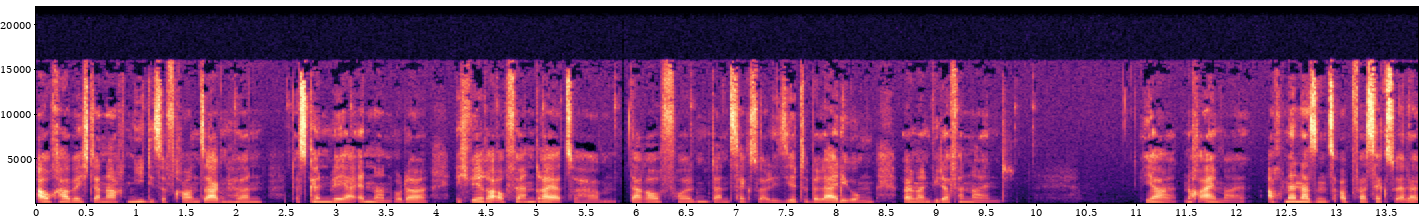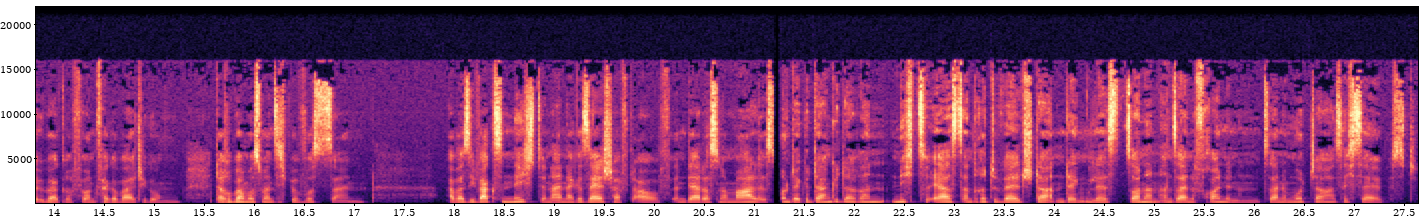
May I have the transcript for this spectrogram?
Auch habe ich danach nie diese Frauen sagen hören, das können wir ja ändern oder ich wäre auch für einen Dreier zu haben. Darauf folgen dann sexualisierte Beleidigungen, weil man wieder verneint. Ja, noch einmal, auch Männer sind Opfer sexueller Übergriffe und Vergewaltigungen. Darüber muss man sich bewusst sein aber sie wachsen nicht in einer Gesellschaft auf, in der das normal ist und der Gedanke daran nicht zuerst an dritte Weltstaaten denken lässt, sondern an seine Freundinnen, seine Mutter, sich selbst.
